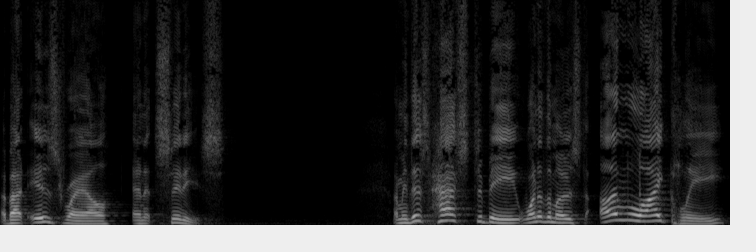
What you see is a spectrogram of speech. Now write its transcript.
about Israel and its cities. I mean, this has to be one of the most unlikely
